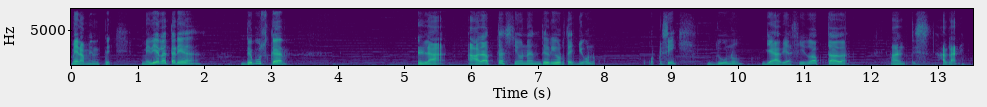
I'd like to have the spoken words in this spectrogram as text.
meramente, me di a la tarea de buscar la adaptación anterior de Juno. Porque sí, Juno ya había sido adaptada antes al anime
